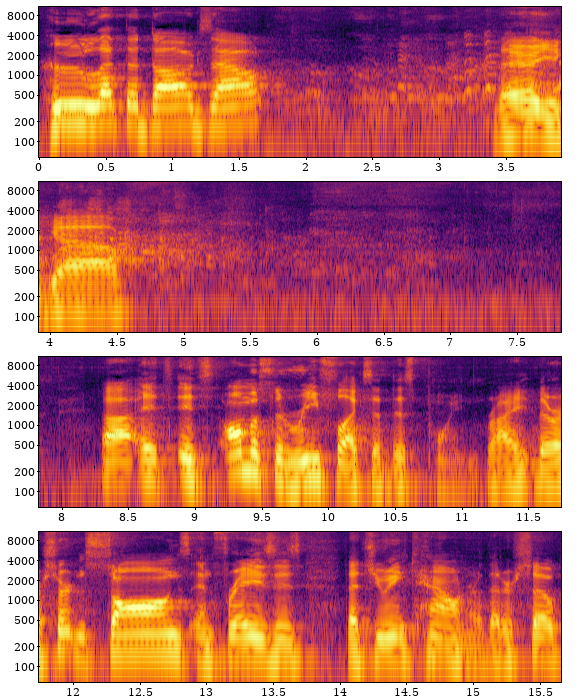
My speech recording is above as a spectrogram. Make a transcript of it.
who let the dogs out? There you go. Uh, it's, it's almost a reflex at this point, right? There are certain songs and phrases that you encounter that are so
